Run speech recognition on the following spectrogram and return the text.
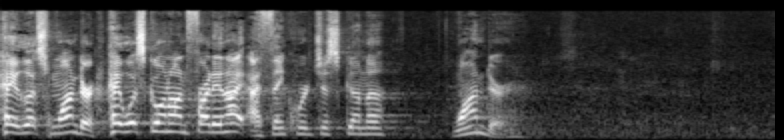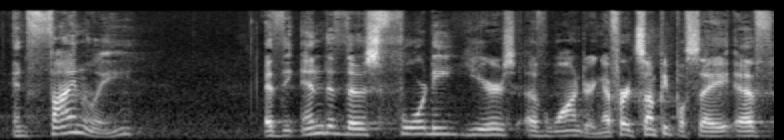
Hey, let's wander. Hey, what's going on Friday night? I think we're just going to wander. And finally, at the end of those 40 years of wandering, I've heard some people say if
